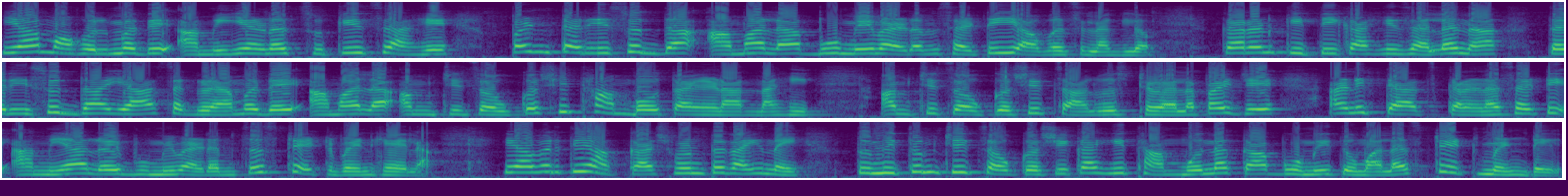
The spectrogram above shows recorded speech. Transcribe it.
या माहोलमध्ये आम्ही येणं चुकीचं आहे. पण तरी सुद्धा आम्हाला भूमी मॅडमसाठी यावंच लागलं. कारण किती काही झालं ना तरी सुद्धा या सगळ्यामध्ये आम्हाला आमची चौकशी थांबवता येणार नाही. आमची चौकशी चालूच ठेवायला पाहिजे आणि त्याच कारणासाठी आम्ही आलोय भूमी मॅडमचं स्टेटमेंट घ्यायला. यावरती आकाश म्हणतो नाही नाही. तुम्ही तुमची चौकशी काही थांबवू नका. भूमी मी तुम्हाला स्टेटमेंट देईल.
